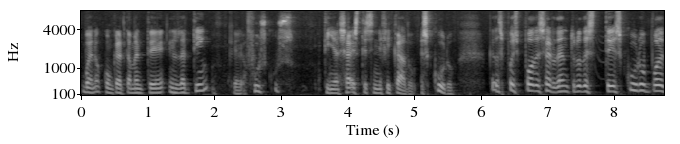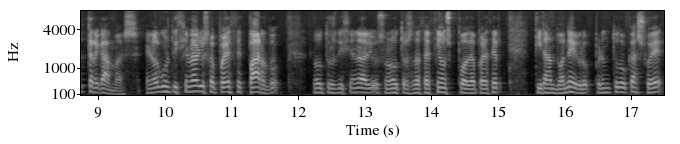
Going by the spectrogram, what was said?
bueno, concretamente en latín, que era fuscus, tiña xa este significado, escuro, que despois pode ser dentro deste escuro pode ter gamas. En algúns dicionarios aparece pardo, noutros dicionarios ou noutras acepcións pode aparecer tirando a negro, pero en todo caso é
